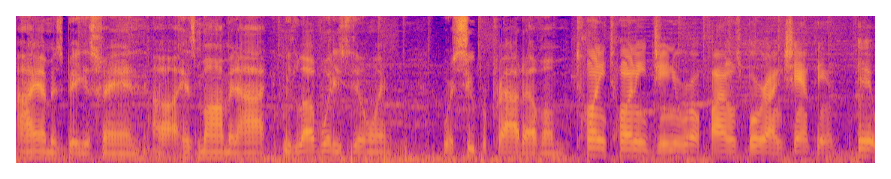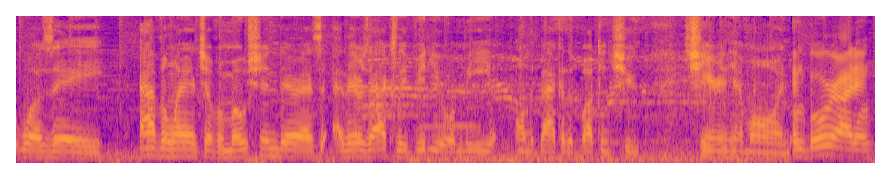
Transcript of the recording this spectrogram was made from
I am his biggest fan. Uh, his mom and I, we love what he's doing. We're super proud of him. 2020 Junior World Finals bull riding champion. It was a avalanche of emotion. There is, there's actually video of me on the back of the bucking chute cheering him on. In bull riding,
